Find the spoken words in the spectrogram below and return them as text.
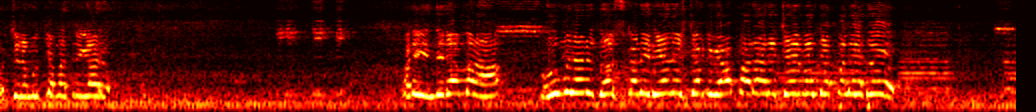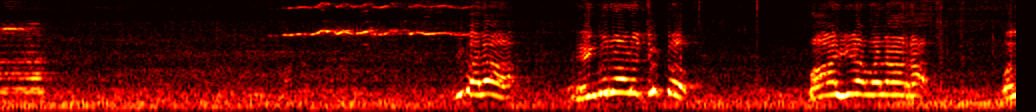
వచ్చిన ముఖ్యమంత్రి గారు. మరి ఇందిరమ్మ భూములను దోసుకొని రియల్ ఎస్టేట్ వ్యాపారాలు చేయమని చెప్పలేదు. ఇవాళ రింగు రోడ్డు చుట్టూ బాహ్య వల వల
